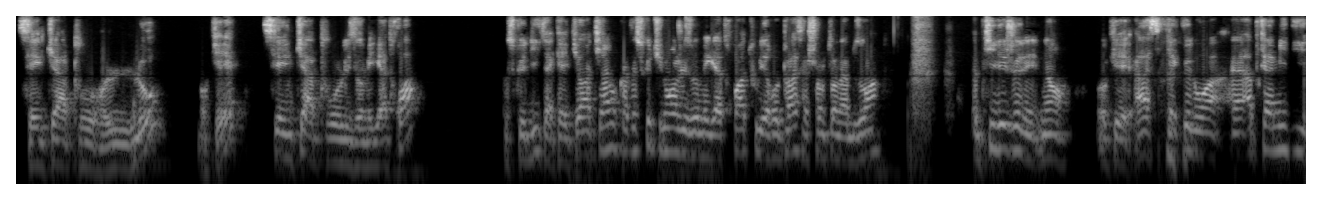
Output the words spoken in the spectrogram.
C'est le cas pour l'eau, ok. C'est le cas pour les oméga 3. Parce que dites à quelqu'un, tiens, quand est-ce que tu manges les oméga 3 tous les repas, sachant que tu en as besoin? Un petit déjeuner, non. Ok. Ah, c'est quelques noix. Après à midi,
